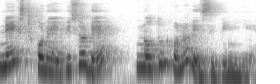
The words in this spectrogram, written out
নেক্সট কোনো এপিসোডে নতুন কোনো রেসিপি নিয়ে।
